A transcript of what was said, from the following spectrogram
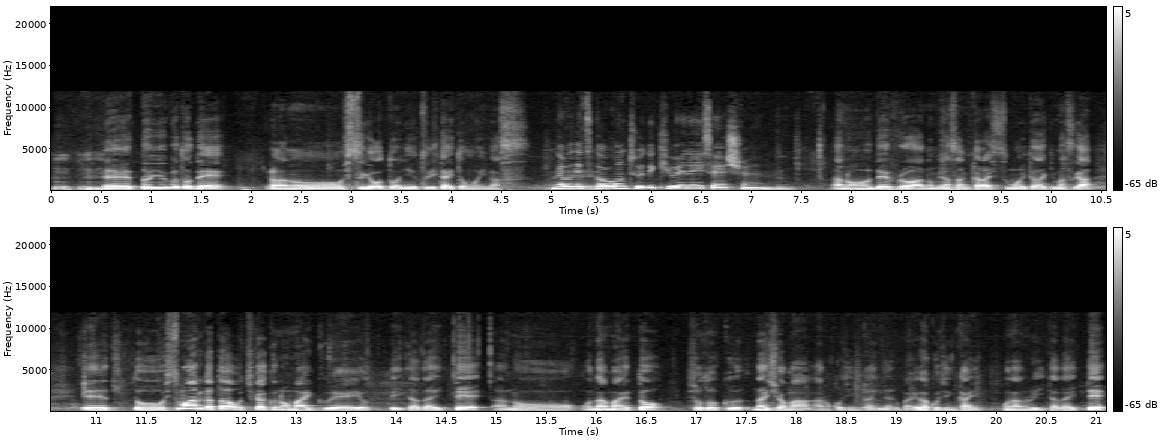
えーということで、あの、質疑応答に移りたいと思います。Now let's go on to the Q&A session. あのでフロアの皆さんから質問いただきますが、えーっと質問ある方はお近くのマイクへ寄っていただいてあのお名前と所属ないしは、まあ、あの個人会員である場合は個人会員お名乗りいただいて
